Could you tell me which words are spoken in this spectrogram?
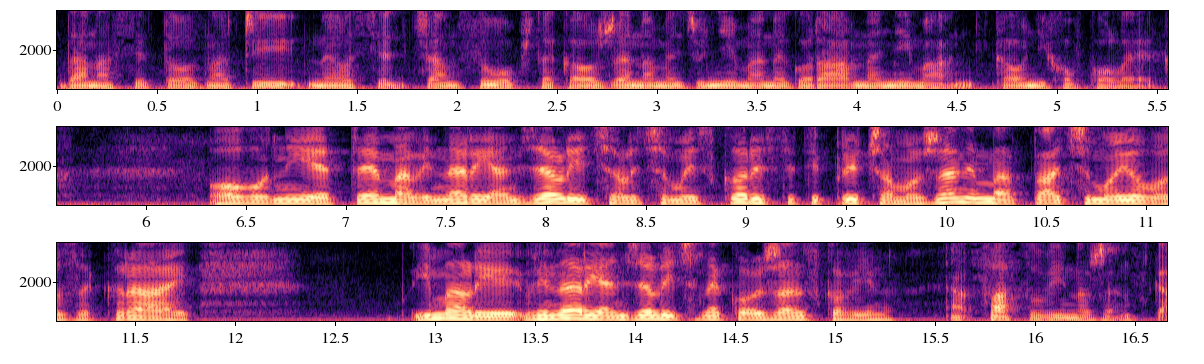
danas je to, znači ne osjećam se uopšte kao žena među njima, nego ravna njima kao njihov kolega. Ovo nije tema Vinari Anđelić, ali ćemo iskoristiti, pričamo o ženima, pa ćemo i ovo za kraj. Ima li Vinari Anđelić neko žensko vino? Sva su vina ženska.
